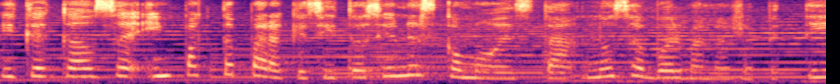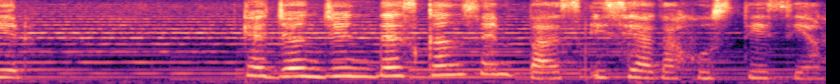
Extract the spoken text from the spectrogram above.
y que cause impacto para que situaciones como esta no se vuelvan a repetir. Que Jin descanse en paz y se haga justicia.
